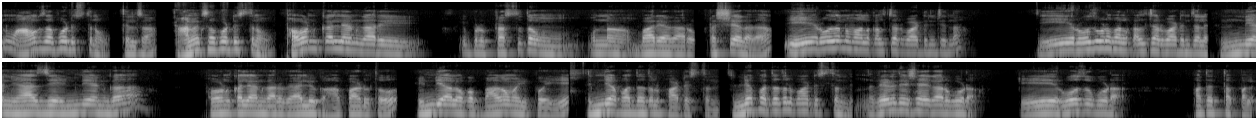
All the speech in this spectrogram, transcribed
నువ్వు ఆమెకు సపోర్ట్ ఇస్తున్నావు. తెలుసా? ఆమెకు సపోర్ట్ ఇస్తున్నావు. పవన్ కళ్యాణ్ గారి ఇప్పుడు ప్రస్తుతం ఉన్న భార్య గారు రష్యా కదా. ఏ రోజున వాళ్ళ కల్చర్ పాటించిందా? ఏ రోజు కూడా వాళ్ళ కల్చర్ పాటించలే. ఇండియన్ యాజ్ ఏ ఇండియన్గా పవన్ కళ్యాణ్ గారి వాల్యూ కాపాడుతూ ఇండియాలో ఒక భాగం అయిపోయి ఇండియా పద్ధతులు పాటిస్తుంది. ఇండియా పద్ధతులు పాటిస్తుంది. రేణుదేశాయ్ గారు కూడా ఏ రోజు కూడా పద్ధతి తప్పలే.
